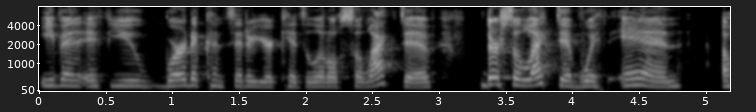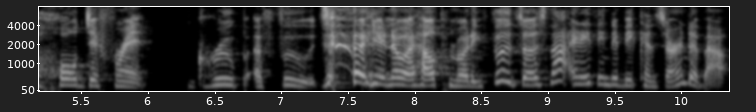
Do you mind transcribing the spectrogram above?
even if you were to consider your kids a little selective, they're selective within a whole different group of foods, you know, a health promoting food. So it's not anything to be concerned about.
